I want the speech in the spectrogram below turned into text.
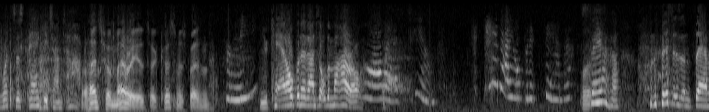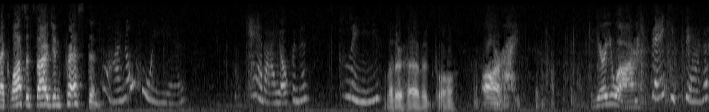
What's this package on top? Well, that's for Mary. It's her Christmas present. For me? You can't open it until tomorrow. Oh, I'll ask him. Can't I open it, Santa? What? Santa? this isn't Santa Claus, it's Sergeant Preston. Oh, I know who he is. Can't I open it? Please. Let her have it, Paul. All right. Here you are. Thank you, Santa.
